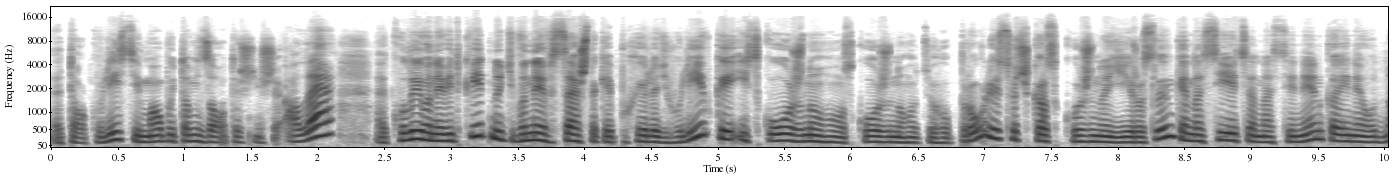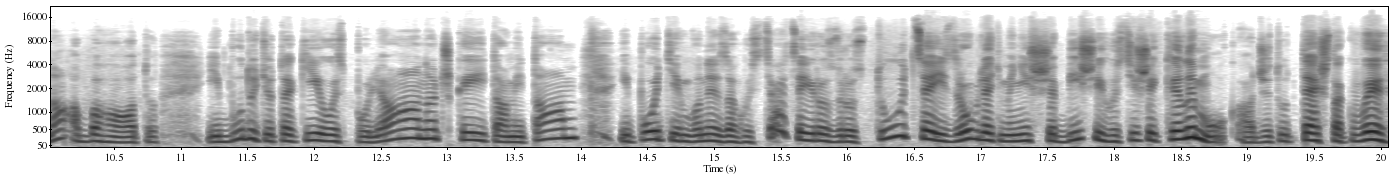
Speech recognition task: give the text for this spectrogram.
е, так, в лісі, мабуть, там затишніше. Але коли вони відквітнуть, вони все ж таки похилять голівки, і з кожного, з кожного цього пролісочка, з кожної рослинки насіється насінинка і не одна, а багато. І будуть отакі ось поляночки, і там, і там. І потім вони загустяться і розростуться, і зроблять мені ще більший густіший килимок. Адже тут теж так ви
